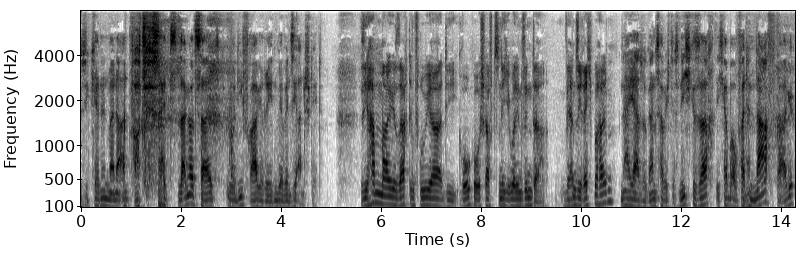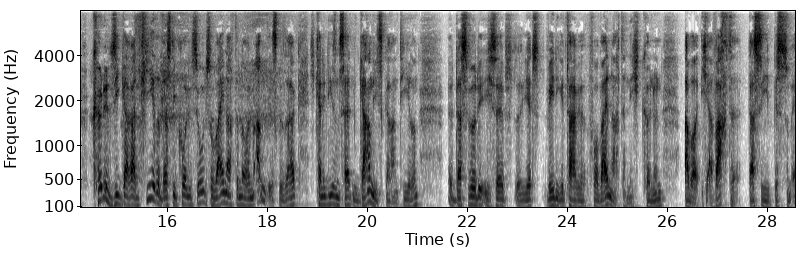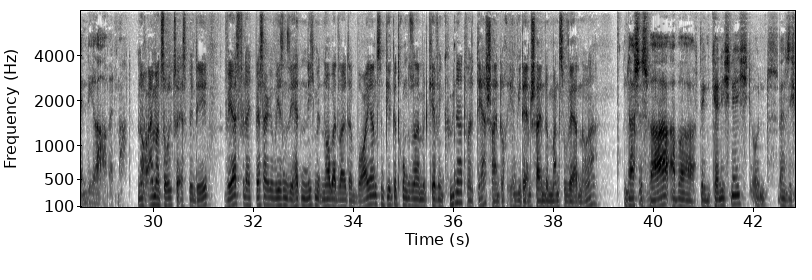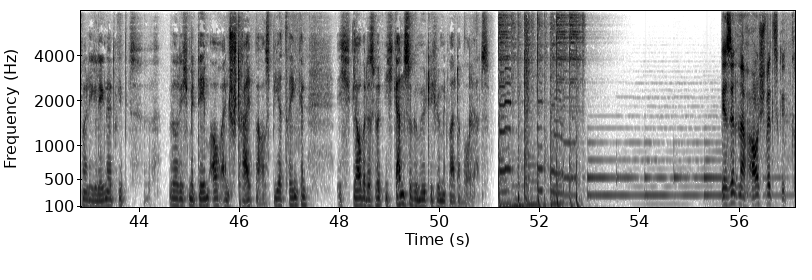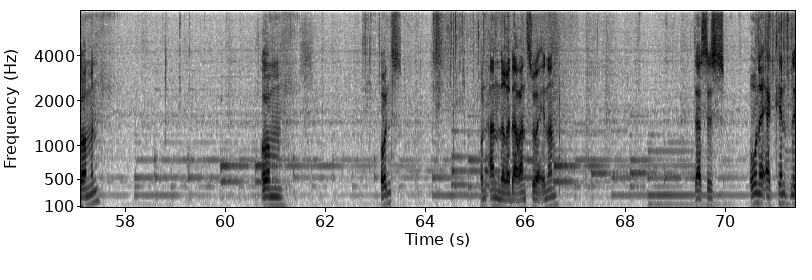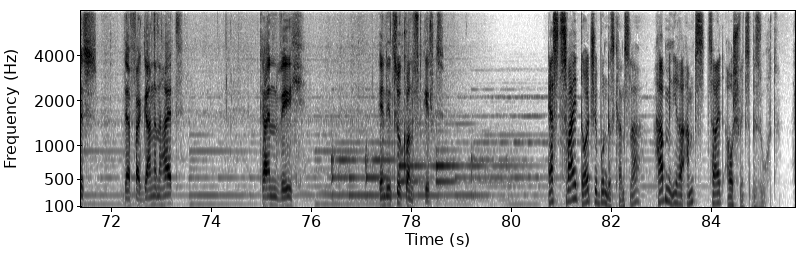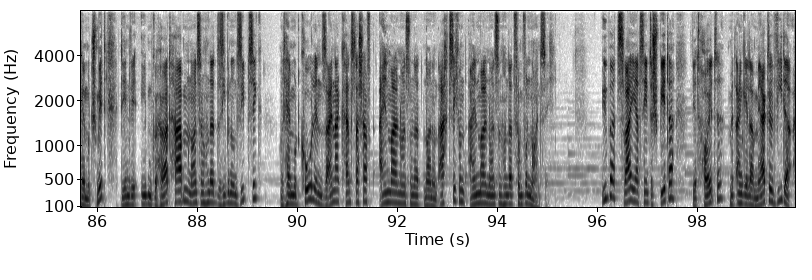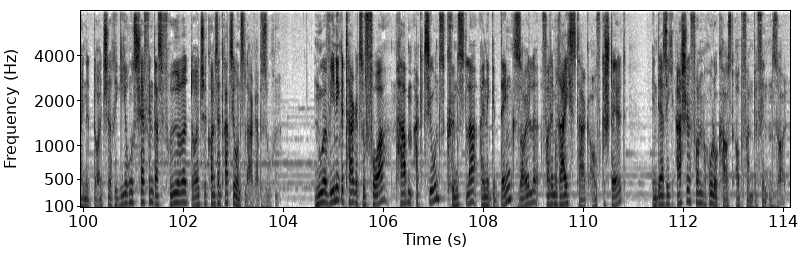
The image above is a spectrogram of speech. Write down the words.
Sie kennen meine Antwort seit langer Zeit. Über die Frage reden wir, wenn sie ansteht. Sie haben mal gesagt im Frühjahr, die GroKo schafft es nicht über den Winter. Werden Sie recht behalten? Naja, so ganz habe ich das nicht gesagt. Ich habe auf eine Nachfrage, können Sie garantieren, dass die Koalition zu Weihnachten noch im Amt ist, gesagt. Ich kann in diesen Zeiten gar nichts garantieren. Das würde ich selbst äh, jetzt wenige Tage vor Weihnachten nicht können. Aber ich erwarte, dass sie bis zum Ende ihre Arbeit macht. Noch einmal zurück zur SPD. Wäre es vielleicht besser gewesen, Sie hätten nicht mit Norbert Walter Borjans ein Bier getrunken, sondern mit Kevin Kühnert, weil der scheint doch irgendwie der entscheidende Mann zu werden, oder? Das ist wahr, aber den kenne ich nicht. Und wenn es sich mal die Gelegenheit gibt, würde ich mit dem auch ein streitbares Bier trinken. Ich glaube, das wird nicht ganz so gemütlich wie mit Walter Borjans. Wir sind nach Auschwitz gekommen, um uns und andere daran zu erinnern, dass es ohne Erkenntnis der Vergangenheit keinen Weg in die Zukunft gibt. Erst zwei deutsche Bundeskanzler haben in ihrer Amtszeit Auschwitz besucht. Helmut Schmidt, den wir eben gehört haben, 1977 und Helmut Kohl in seiner Kanzlerschaft einmal 1989 und einmal 1995. Über zwei Jahrzehnte später wird heute mit Angela Merkel wieder eine deutsche Regierungschefin das frühere deutsche Konzentrationslager besuchen. Nur wenige Tage zuvor haben Aktionskünstler eine Gedenksäule vor dem Reichstag aufgestellt, in der sich Asche von Holocaust-Opfern befinden soll.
